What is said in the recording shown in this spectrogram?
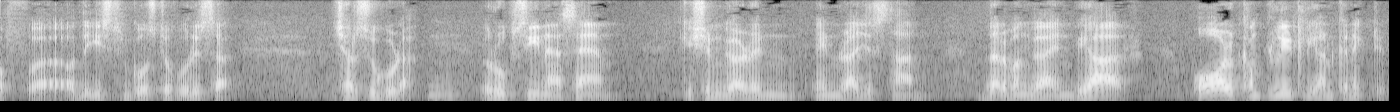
of uh, on the eastern coast of Orissa, Jharsuguda, Rupsi in Assam, Kishangarh in, in Rajasthan, Darbhanga in Bihar, all completely unconnected.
